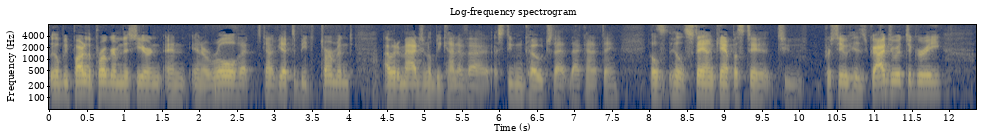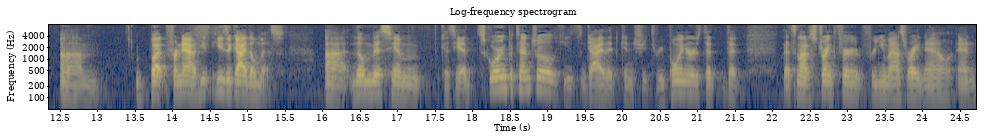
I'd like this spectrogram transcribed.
he'll be part of the program this year, and, and in a role that's kind of yet to be determined. I would imagine he'll be kind of a, a student coach, that that kind of thing. He'll he'll stay on campus to to pursue his graduate degree. Um, but for now, he, he's a guy they'll miss. Uh, they'll miss him because he had scoring potential. He's a guy that can shoot three pointers. That that that's not a strength for for UMass right now. And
